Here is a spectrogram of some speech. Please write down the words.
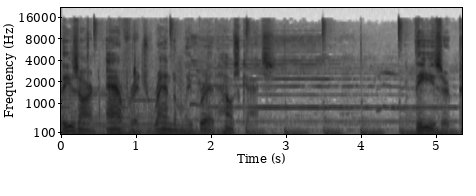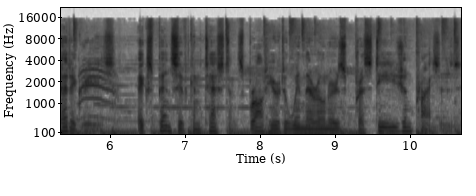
These aren't average randomly bred house cats. These are pedigrees, expensive contestants brought here to win their owners prestige and prizes.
